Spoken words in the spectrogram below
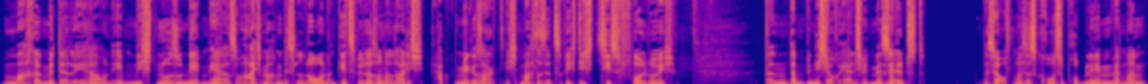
mache mit der Reha und eben nicht nur so nebenher, so, ah, ich mache ein bisschen low und dann geht's wieder, sondern halt, ich habe mir gesagt, ich mache das jetzt richtig, zieh's voll durch dann, dann bin ich auch ehrlich mit mir selbst. Das ist ja oftmals das große Problem, wenn man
